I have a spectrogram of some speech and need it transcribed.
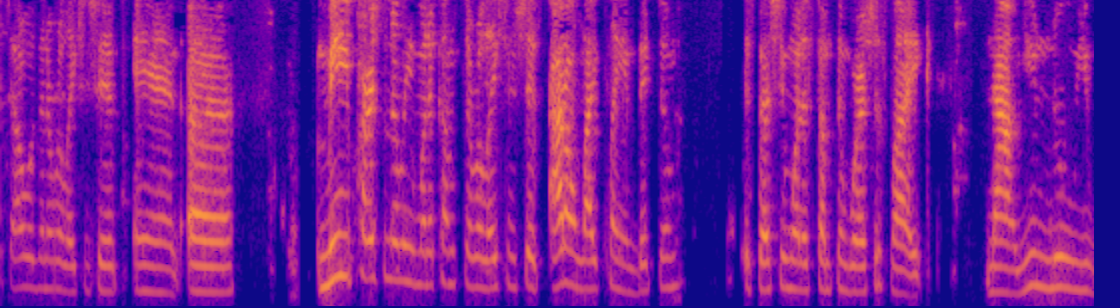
much I was in a relationship and uh me personally when it comes to relationships, I don't like playing victim, especially when it's something where it's just like now you knew you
